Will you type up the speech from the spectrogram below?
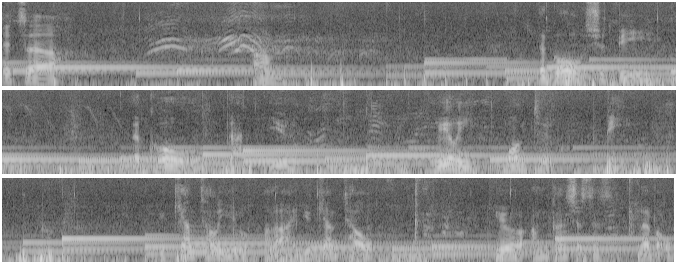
it's a uh, um, the goal should be the goal that you really want to be. You can't tell you a lie. You can't tell your unconsciousness level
